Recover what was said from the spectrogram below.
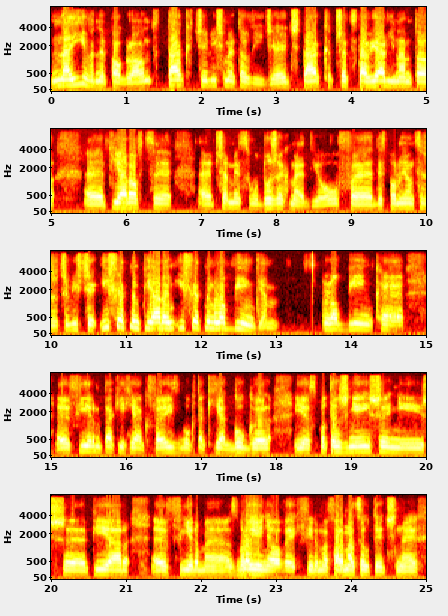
naiwny pogląd, tak chcieliśmy to widzieć, tak przedstawiali nam to PR-owcy przemysłu dużych mediów, dysponujący rzeczywiście i świetnym PR-em, i świetnym lobbyingiem lobbying e, e, firm takich jak Facebook, takich jak Google jest potężniejszy niż e, PR firm zbrojeniowych, firm farmaceutycznych.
